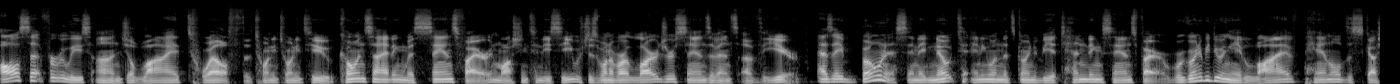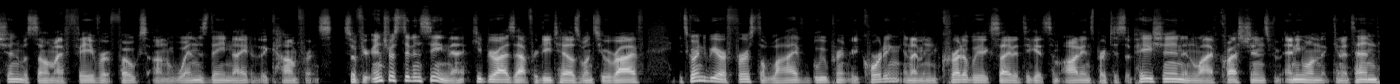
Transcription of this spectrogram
all set for release on July 12th of 2022, coinciding with SANSFIRE in Washington, D.C., which is one of our larger SANS events of the year. As a bonus and a note to anyone that's going to be attending SANSFIRE, we're going to be doing a live panel discussion with some of my favorite folks on Wednesday night of the conference. So if you're interested in seeing that, keep your eyes out for details once you arrive. It's going to be our first live blueprint recording, and I'm incredibly excited to get some audience participation and live questions from anyone that can attend.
